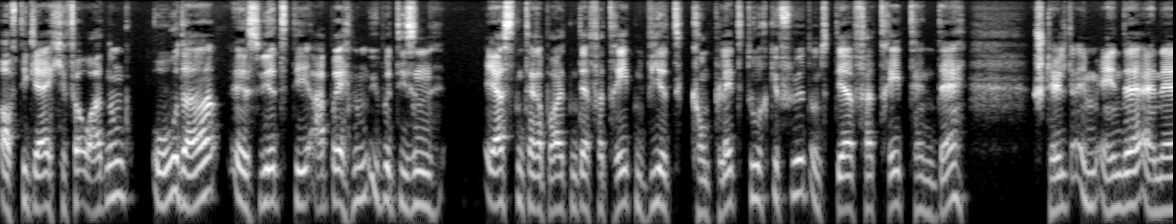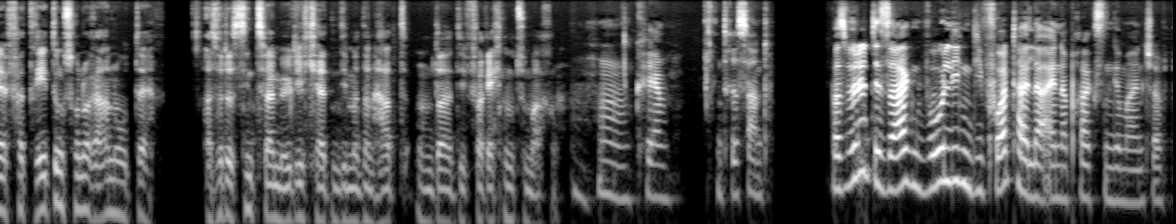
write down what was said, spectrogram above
auf die gleiche Verordnung oder es wird die Abrechnung über diesen ersten Therapeuten, der vertreten wird, komplett durchgeführt und der Vertretende stellt im Ende eine Vertretungshonorarnote. Also das sind zwei Möglichkeiten, die man dann hat, um da die Verrechnung zu machen. Mhm, okay, interessant. Was würdet ihr sagen, wo liegen die Vorteile einer Praxengemeinschaft?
